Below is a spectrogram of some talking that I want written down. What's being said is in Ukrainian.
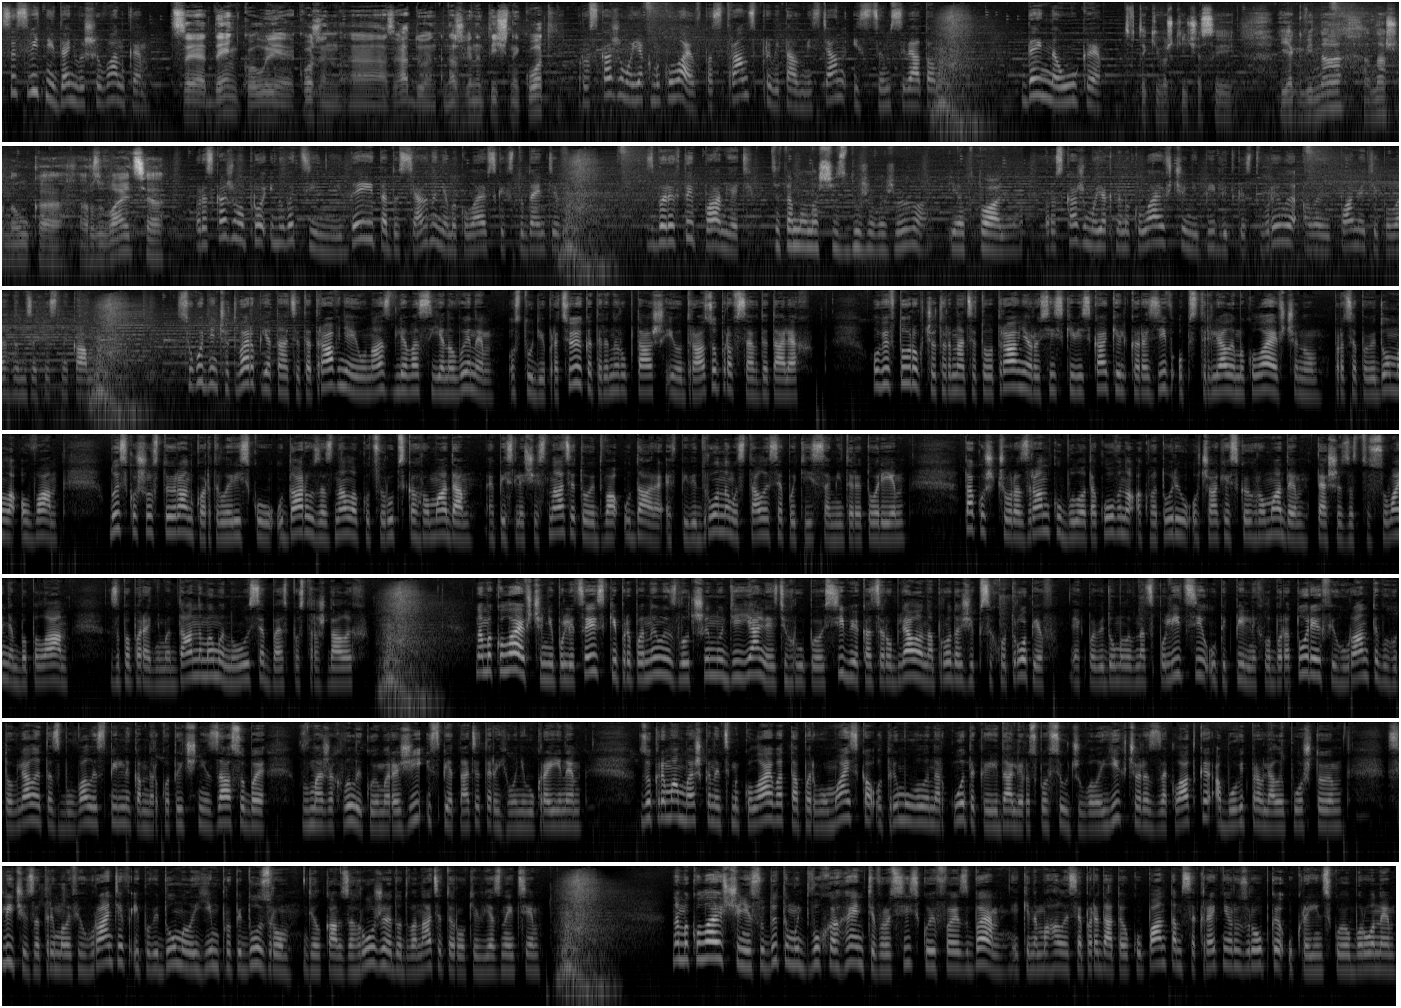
Всесвітній день вишиванки. Це день, коли кожен е, згадує наш генетичний код. Розкажемо, як Миколаїв Пастранс привітав містян із цим святом. День науки. В такі важкі часи, як війна, наша наука розвивається. Розкажемо про інноваційні ідеї та досягнення миколаївських студентів. Зберегти пам'ять. Ця тема у нас зараз дуже важлива і актуальна. Розкажемо, як на Миколаївщині підлітки створили алею пам'яті полеглим захисникам. Сьогодні четвер, 15 травня, і у нас для вас є новини. У студії працює Катерина Рупташ і одразу про все в деталях. У вівторок, 14 травня, російські війська кілька разів обстріляли Миколаївщину. Про це повідомила ОВА. Близько шостої ранку артилерійського удару зазнала Куцурубська громада. А після 16-ї два удари ФПВ-дронами сталися по тій самій території. Також вчора зранку було атаковано акваторію Очаківської громади, теж із застосуванням БПЛА. За попередніми даними минулося без постраждалих. На Миколаївщині поліцейські припинили злочинну діяльність групи осіб, яка заробляла на продажі психотропів. Як повідомили в Нацполіції, у підпільних лабораторіях фігуранти виготовляли та збували спільникам наркотичні засоби в межах великої мережі із 15 регіонів України. Зокрема, мешканець Миколаєва та Первомайська отримували наркотики і далі розповсюджували їх через закладки або відправляли поштою. Слідчі затримали фігурантів і повідомили їм про підозру. Ділкам загрожує до 12 років в'язниці. На Миколаївщині судитимуть двох агентів російської ФСБ, які намагалися передати окупантам секретні розробки української оборони.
